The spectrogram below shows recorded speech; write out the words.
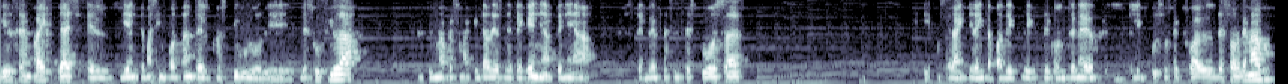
Wilhelm Reich ya es el cliente más importante del prostíbulo de, su ciudad, una persona que ya desde pequeña tenía tendencias incestuosas, y pues, era, incapaz de, contener el, impulso sexual desordenado.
